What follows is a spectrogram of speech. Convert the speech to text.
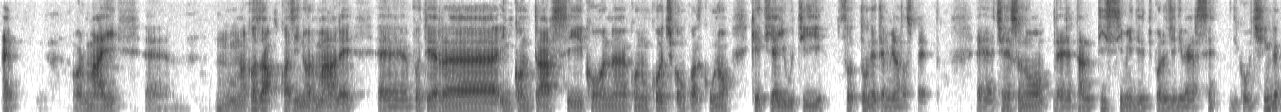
è eh, ormai eh, una cosa quasi normale eh, poter incontrarsi con, con un coach, con qualcuno che ti aiuti sotto un determinato aspetto. Eh, ce ne sono eh, tantissimi di tipologie diverse di coaching,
